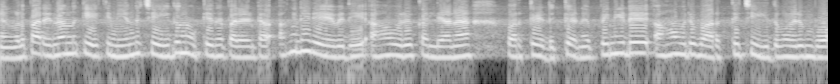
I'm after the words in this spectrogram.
ഞങ്ങൾ പറയുന്ന ഒന്ന് നീ ഒന്ന് ചെയ്ത് നോക്കിയെന്ന് പറയണ്ട അങ്ങനെ രേവതി ആ ഒരു കല്യാണ വർക്ക് എടുക്കുകയാണ് പിന്നീട് ആ ഒരു വർക്ക് ചെയ്ത് വരുമ്പോൾ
